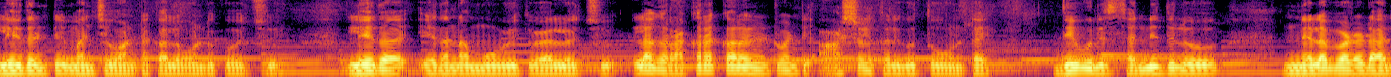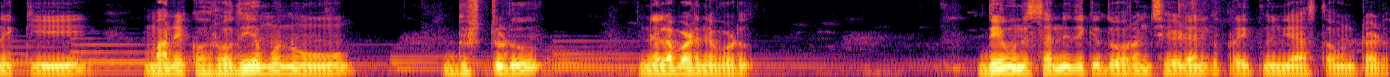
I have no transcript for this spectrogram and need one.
లేదంటే మంచి వంటకాలు వండుకోవచ్చు. లేదా ఏదన్నా మూవీకి వెళ్ళొచ్చు. ఇలాగ రకరకాలైనటువంటి ఆశలు కలుగుతూ ఉంటాయి. దేవుని సన్నిధిలో నిలబడడానికి మన యొక్క హృదయమును దుష్టుడు నిలబడనివ్వడు. దేవుని సన్నిధికి దూరం చేయడానికి ప్రయత్నం చేస్తూ ఉంటాడు.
